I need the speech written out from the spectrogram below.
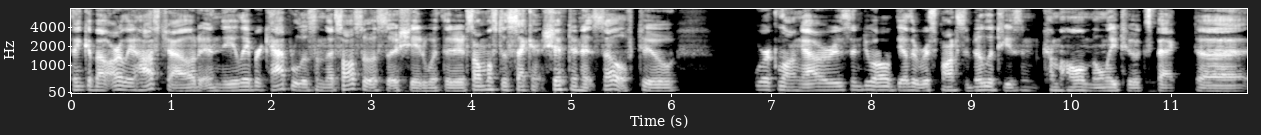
think about Arlie Hochschild and the labor capitalism that's also associated with it. It's almost a second shift in itself to work long hours and do all the other responsibilities and come home only to expect uh,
